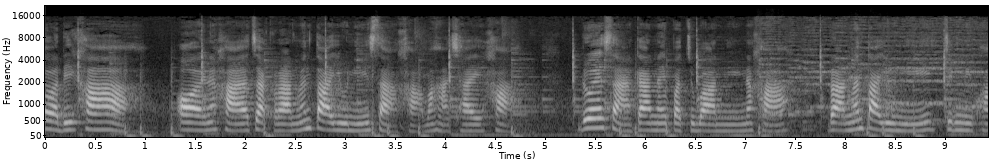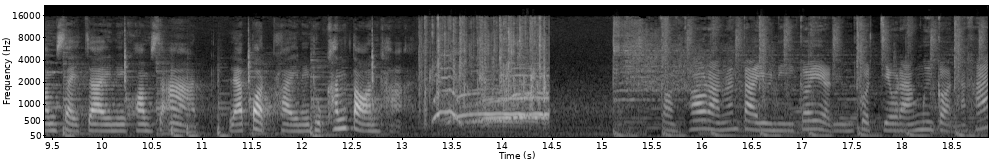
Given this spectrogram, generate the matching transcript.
สวัสดีค่ะ ออยนะคะ จากร้านแว่นตายูนิสาขามหาชัยค่ะ ด้วยสถานการณ์ในปัจจุบันนี้นะคะ ร้านแว่นตายูนิจึงมีความใส่ใจในความสะอาด และปลอดภัยในทุกขั้นตอนค่ะ ก่อนเข้าร้านแว่นตายูนิก็อย่าลืมกดเจลล้างมือก่อนนะคะ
